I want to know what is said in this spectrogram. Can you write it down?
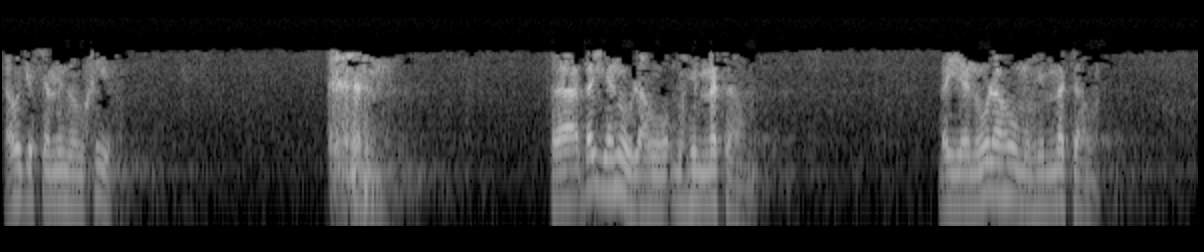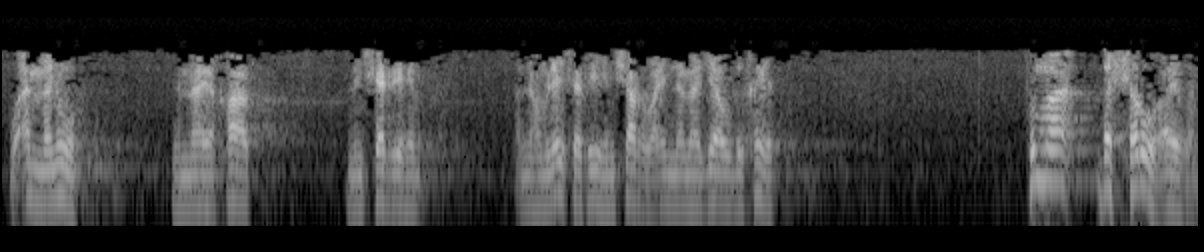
فأوجس منهم خيفة. فبينوا له مهمتهم بينوا له مهمتهم وأمنوه مما يخاف من شرهم أنهم ليس فيهم شر وإنما جاءوا بالخير. ثم بشروه أيضا.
